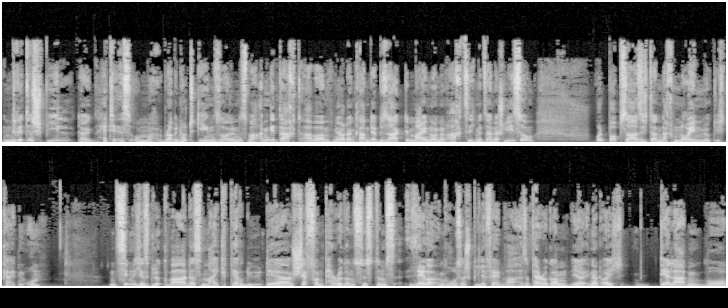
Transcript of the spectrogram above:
Ein drittes Spiel, da hätte es um Robin Hood gehen sollen, es war angedacht, aber ja, dann kam der besagte Mai 89 mit seiner Schließung und Bob sah sich dann nach neuen Möglichkeiten um. Ein ziemliches Glück war, dass Mike Perdu, der Chef von Paragon Systems, selber ein großer Spielefan war. Also Paragon, ihr erinnert euch, der Laden, wo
